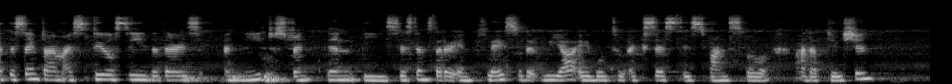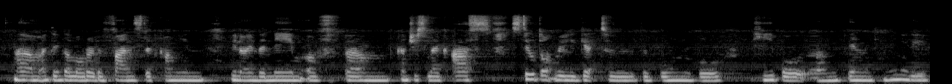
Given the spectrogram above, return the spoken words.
at the same time, I still see that there is a need to strengthen the systems that are in place so that we are able to access these funds for adaptation. Um, I think a lot of the funds that come in, you know, in the name of um, countries like us, still don't really get to the vulnerable people um, within the community.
